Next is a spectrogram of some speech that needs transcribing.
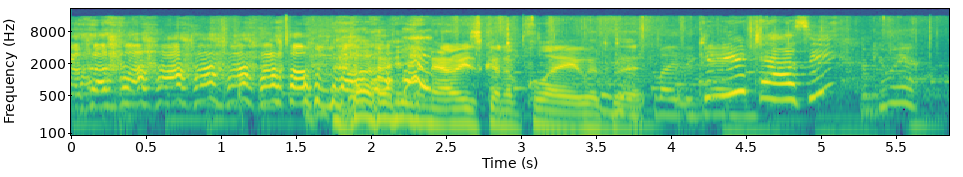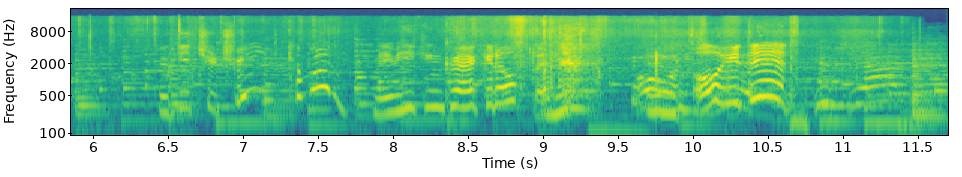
now he's gonna play with it. Come here, Tazzy. Come here. Go get your treat. Come on. Maybe he can crack it open. oh, oh, he did.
